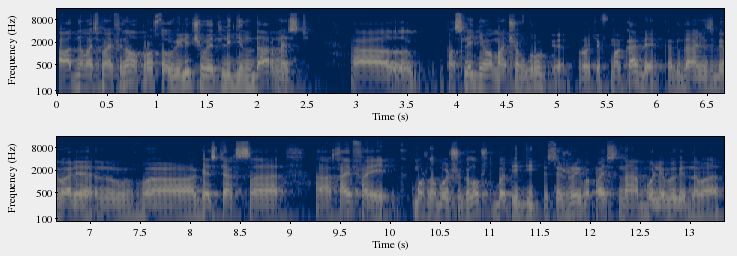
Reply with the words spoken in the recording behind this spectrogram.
1-8 финала просто увеличивает легендарность. а, последнего матча в группе против Макаби, когда они забивали в гостях с Хайфой как можно больше голов, чтобы опередить ПСЖ и попасть на более выгодного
